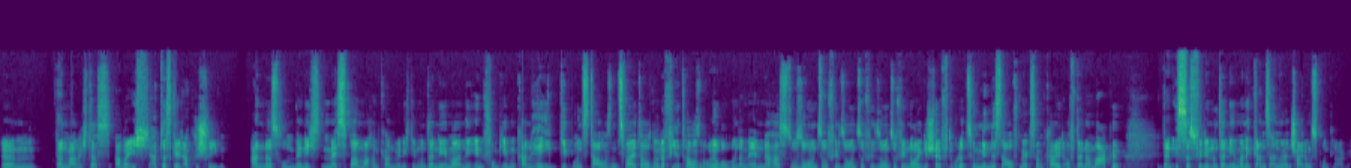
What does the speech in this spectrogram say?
ähm, dann mache ich das, aber ich habe das Geld abgeschrieben. Andersrum, wenn ich es messbar machen kann, wenn ich dem Unternehmer eine Info geben kann, hey, gib uns 1000, 2000 oder 4000 Euro und am Ende hast du so und so viel, so und so viel, so und so viel Neugeschäft oder zumindest Aufmerksamkeit auf deiner Marke, dann ist das für den Unternehmer eine ganz andere Entscheidungsgrundlage.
